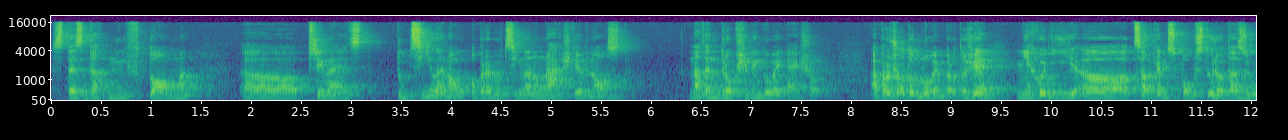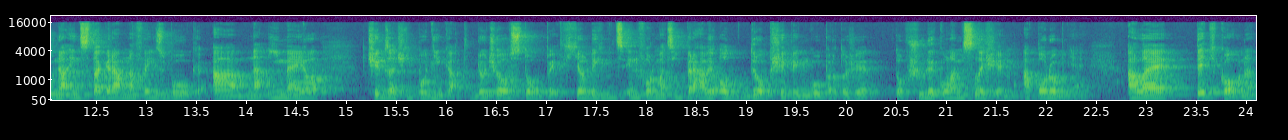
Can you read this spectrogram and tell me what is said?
jste zdatný v tom uh, přivést tu cílenou, opravdu cílenou náštěvnost na ten dropshippingový e-shop. A proč o tom mluvím? Protože mě chodí uh, celkem spoustu dotazů na Instagram, na Facebook a na e-mail, čím začít podnikat, do čeho vstoupit. Chtěl bych víc informací právě o dropshippingu, protože to všude kolem slyším a podobně. Ale teďkon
